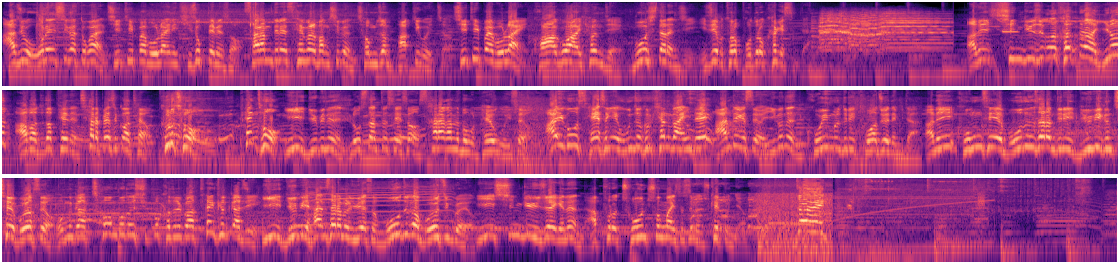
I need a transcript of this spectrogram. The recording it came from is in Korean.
아주 오랜 시간 동안 GT5 온라인이 지속되면서 사람들의 생활 방식은 점점 바뀌고 있죠. GT5 온라인 과거와 현재 무엇이 다른지 이제부터 보도록 하겠습니다. 아니 신규주가 나타났다 이런 아마 눈앞에는 차를 뺏을 것 같아요 그렇죠 펜토! 이 뉴비는 로스산토스에서 살아가는 법을 배우고 있어요. 아이고 세상에 운전 그렇게 하는 거 아닌데? 안 되겠어요. 이거는 고인물들이 도와줘야 됩니다. 아니 공세의 모든 사람들이 뉴비 근처에 모였어요. 온갖 처음 보는 슈퍼카들과 탱크까지. 이 뉴비 한 사람을 위해서 모두가 모여준 거예요. 이 신규 유저에게는 앞으로 좋은 추억만 있었으면 좋겠군요. 짠!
